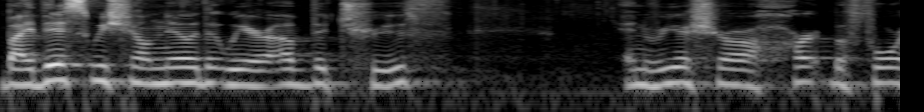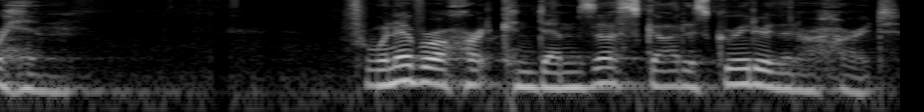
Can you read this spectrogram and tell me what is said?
By this we shall know that we are of the truth and reassure our heart before him. For whenever our heart condemns us, God is greater than our heart,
